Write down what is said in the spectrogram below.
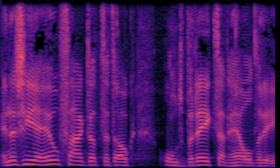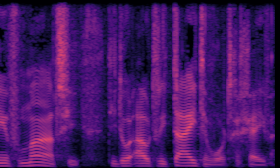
En dan zie je heel vaak dat het ook ontbreekt aan heldere informatie die door autoriteiten wordt gegeven,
